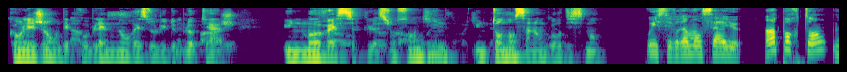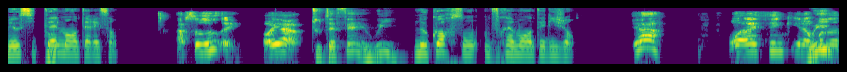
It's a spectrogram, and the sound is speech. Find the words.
quand les gens ont des problèmes non résolus de blocage, une mauvaise circulation sanguine, une tendance à l'engourdissement. Oui, c'est vraiment sérieux, important, mais aussi tellement intéressant. Absolutely. Oh yeah. Tout à fait, oui. Nos corps sont vraiment intelligents. Oui.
